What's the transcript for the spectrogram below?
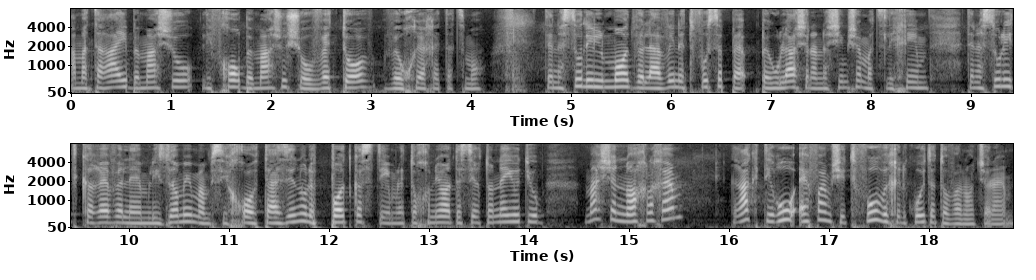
המטרה היא במשהו, לבחור במשהו שעובד טוב והוכיח את עצמו. תנסו ללמוד ולהבין את דפוס הפעולה של אנשים שמצליחים, תנסו להתקרב אליהם, ליזום עמם שיחות, תאזינו לפודקאסטים, לתוכניות, לסרטוני יוטיוב, מה שנוח לכם, רק תראו איפה הם שיתפו וחילקו את התובנות שלהם.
